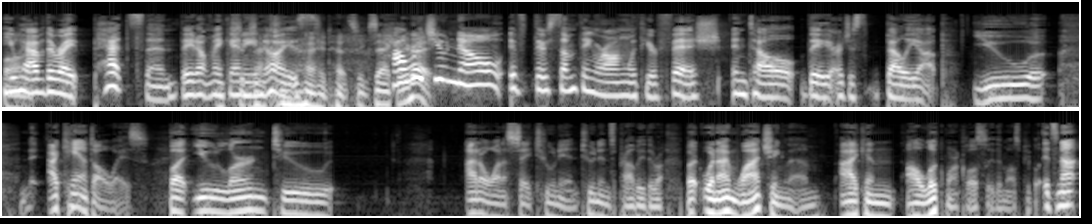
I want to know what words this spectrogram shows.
You have the right pets. Then they don't make any Exactly noise. Right. That's exactly How right. would you know if there's something wrong with your fish until they are just belly up? you i can't always but you learn to i don't want to say tune in tune in's probably the wrong but when i'm watching them i can i'll look more closely than most people it's not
